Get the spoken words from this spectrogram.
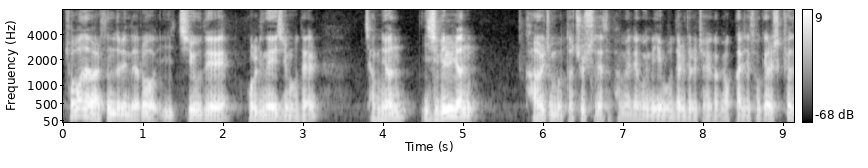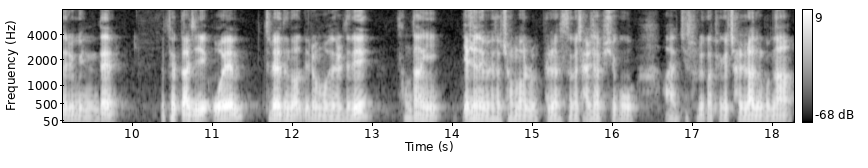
초반에 말씀드린 대로 이 지오드의 골든에이지 모델 작년 21년 가을쯤부터 출시돼서 판매되고 있는 이 모델들을 저희가 몇 가지 소개를 시켜드리고 있는데 여태까지 OM, dreadnought 이런 모델들이 상당히 예전에 비해서 정말로 밸런스가 잘 잡히고 아 이제 소리가 되게 잘 나는구나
